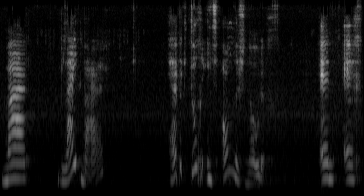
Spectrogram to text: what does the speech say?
Maar blijkbaar heb ik toch iets anders nodig. En echt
